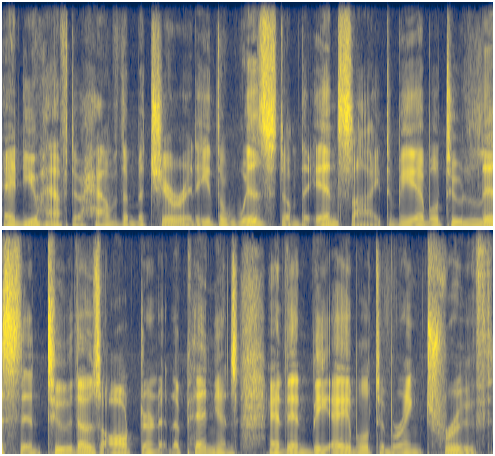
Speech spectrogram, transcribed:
And you have to have the maturity, the wisdom, the insight to be able to listen to those alternate opinions and then be able to bring truth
